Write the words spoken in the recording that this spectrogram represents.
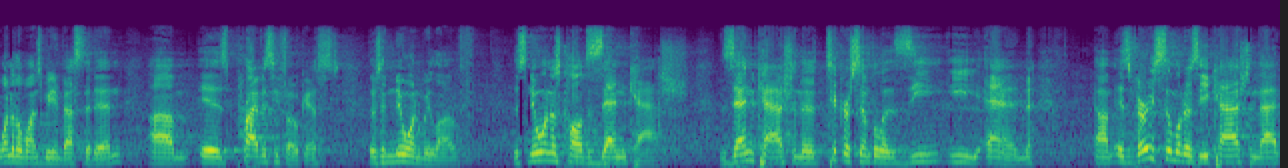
one of the ones we invested in, um, is privacy-focused. There's a new one we love. This new one is called Zencash. Zencash, and the ticker symbol is Z-E-N, um, is very similar to Zcash in that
